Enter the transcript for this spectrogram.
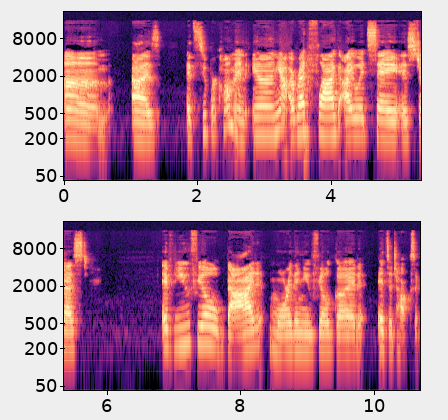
um, as it's super common. And yeah, a red flag I would say is just if you feel bad more than you feel good, it's a toxic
